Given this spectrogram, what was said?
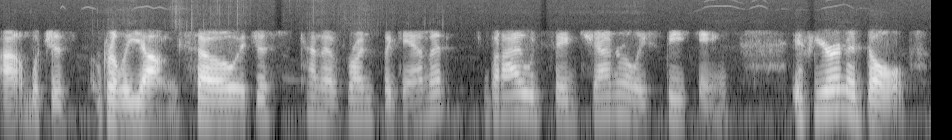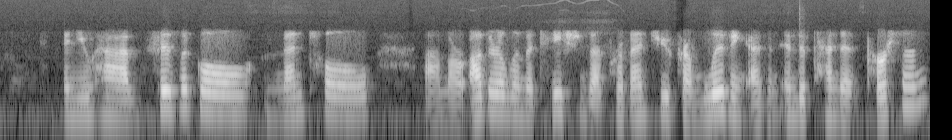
um, which is really young. So it just kind of runs the gamut. But I would say, generally speaking, if you're an adult and you have physical, mental, um, or other limitations that prevent you from living as an independent person,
